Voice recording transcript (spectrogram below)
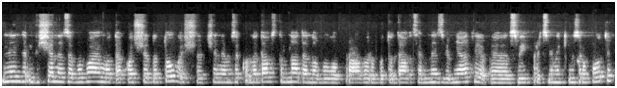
Не ще не забуваємо також щодо того, що чинним законодавством надано було право роботодавцям не звільняти е, своїх працівників з роботи,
